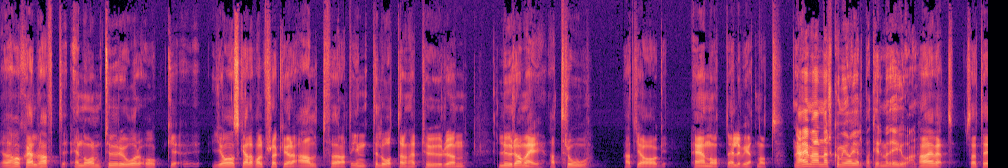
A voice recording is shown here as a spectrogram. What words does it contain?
jag har själv haft enorm tur i år och jag ska i alla fall försöka göra allt för att inte låta den här turen lura mig att tro att jag är något eller vet något. Nej, men annars kommer jag hjälpa till med det Johan. Ja, jag vet. Så att eh,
